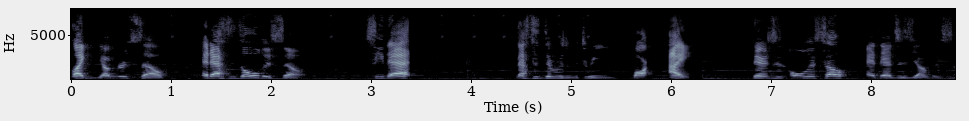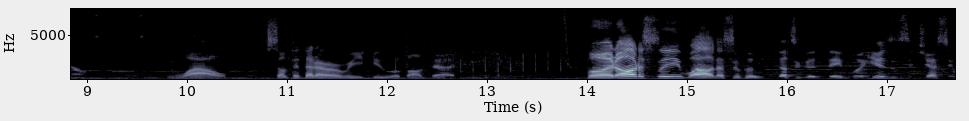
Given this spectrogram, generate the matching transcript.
like younger self, and that's his older self. See that? That's the difference between Mark Ike. There's his older self, and there's his younger self. Wow. Something that I already knew about that. But honestly, wow, that's a good that's a good thing. But here's a suggestion:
